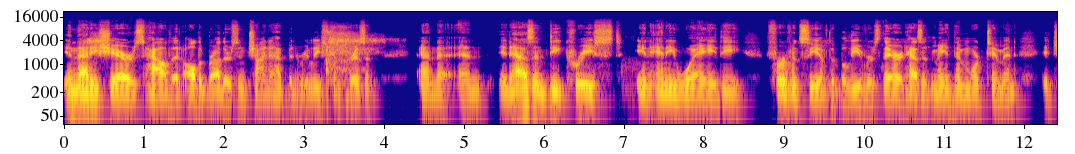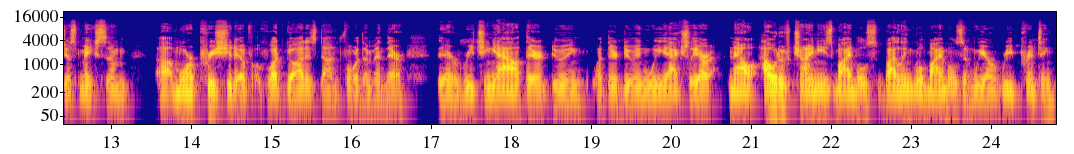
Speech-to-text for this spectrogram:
in that he shares how that all the brothers in China have been released from prison, and and it hasn't decreased in any way the fervency of the believers there. It hasn't made them more timid. It just makes them uh, more appreciative of what God has done for them, and they're they're reaching out. They're doing what they're doing. We actually are now out of Chinese Bibles, bilingual Bibles, and we are reprinting.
